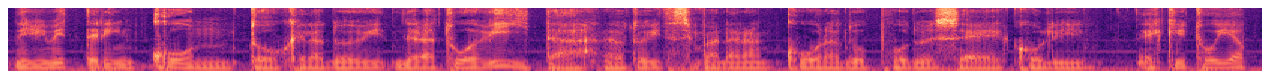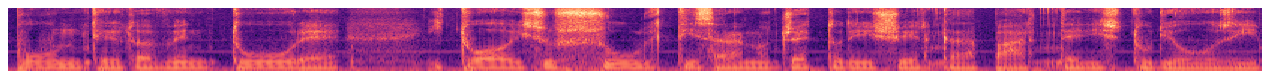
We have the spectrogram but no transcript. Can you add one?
devi mettere in conto che della tua vita, della tua vita si parlerà ancora dopo due secoli e che i tuoi appunti, le tue avventure, i tuoi sussulti saranno oggetto di ricerca da parte di studiosi.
